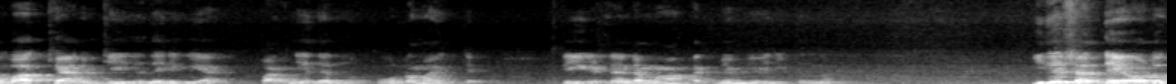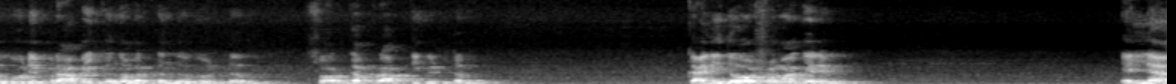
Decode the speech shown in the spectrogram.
ഉപാഖ്യാനം ചെയ്തു തരിക പറഞ്ഞു തന്നു പൂർണമായിട്ട് ശ്രീകൃഷ്ണന്റെ മഹാത്മ്യം വിവരിക്കുന്ന. ഇത് ശ്രദ്ധയോടുകൂടി പ്രാപിക്കുന്നവർക്ക് എന്തുകൊണ്ടും സ്വർഗപ്രാപ്തി കിട്ടും കലിദോഷം അകലും എല്ലാ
